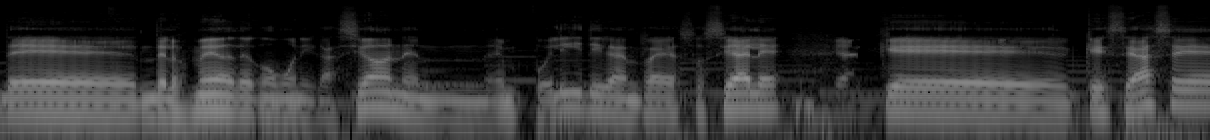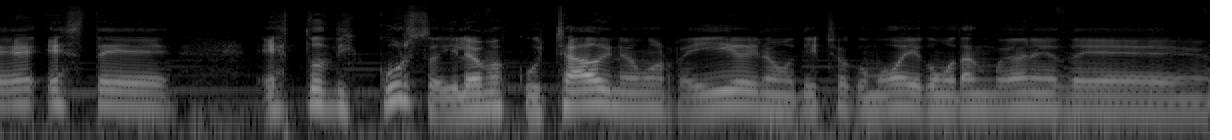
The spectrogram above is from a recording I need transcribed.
de, los medios de comunicación, en, política, en redes sociales, que, que se hace este estos discursos y lo hemos escuchado y nos hemos reído y nos hemos dicho como, oye, como tan weones de,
